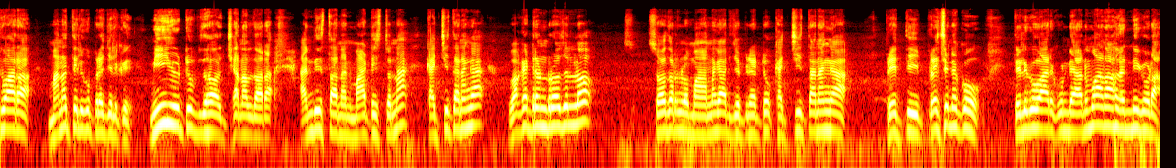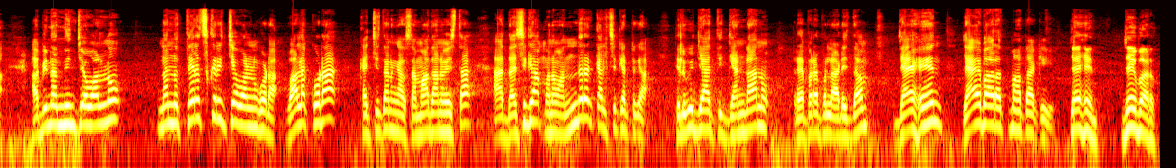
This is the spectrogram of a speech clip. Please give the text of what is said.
ద్వారా మన తెలుగు ప్రజలకు మీ యూట్యూబ్ ఛానల్ ద్వారా అందిస్తానని మాటిస్తున్నా. ఖచ్చితంగా ఒకటి రెండు రోజుల్లో సోదరులు మా అన్నగారు చెప్పినట్టు ఖచ్చితంగా ప్రతి ప్రశ్నకు తెలుగువారికి ఉండే అనుమానాలన్నీ కూడా అభినందించే వాళ్ళను నన్ను తిరస్కరించే వాళ్ళను కూడా వాళ్ళకు కూడా ఖచ్చితంగా సమాధానం ఇస్తా. ఆ దశగా మనం అందరం కలిసికట్టుగా తెలుగు జాతి జెండాను రెపరెపలాడిద్దాం జై హింద్ జై భారత్ మాతాకి. జై హింద్ జై భారత్.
